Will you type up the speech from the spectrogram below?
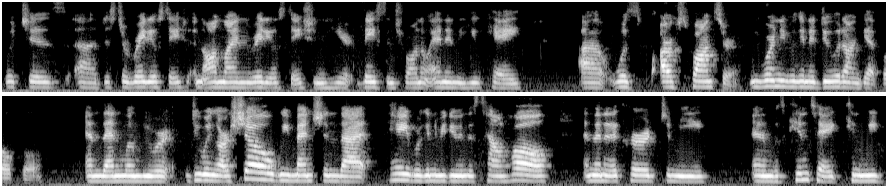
which is uh, just a radio station, an online radio station here based in Toronto and in the UK, uh, was our sponsor. We weren't even going to do it on Get Vocal. And then when we were doing our show, we mentioned that, hey, we're going to be doing this town hall. And then it occurred to me, and with Kinte, can we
